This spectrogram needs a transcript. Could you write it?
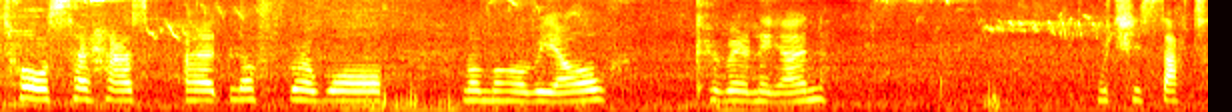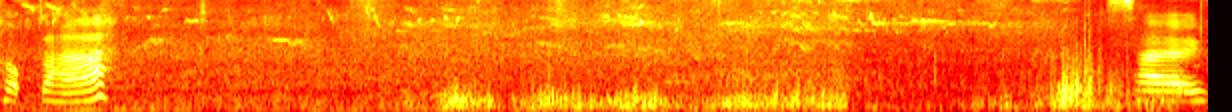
It also has a Loughborough War Memorial Carillon which is that up there so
